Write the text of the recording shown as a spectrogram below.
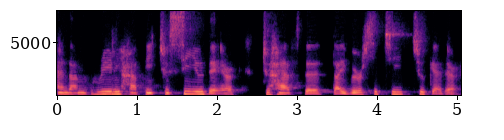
and I'm really happy to see you there to have the diversity together.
